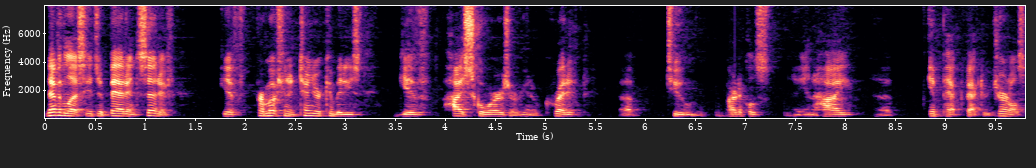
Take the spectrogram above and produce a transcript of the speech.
Nevertheless, it's a bad incentive if promotion and tenure committees give high scores or you know credit uh, to articles in high uh, impact factor journals.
